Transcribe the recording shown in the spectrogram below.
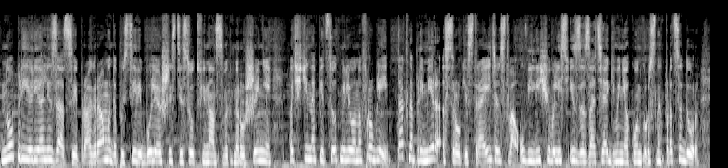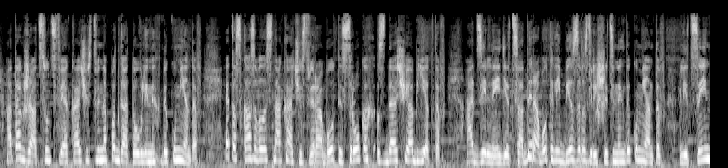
Но при реализации программы допустили более 600 финансовых нарушений почти на 500 миллионов рублей. Так, например, сроки строительства увеличивались из-за затягивания конкурсных процедур, а также отсутствия качественно подготовленных документов. Это сказывалось на качестве работы, сроках сдачи объектов. Отдельные детсады работали без разрешительных документов, лицензий,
